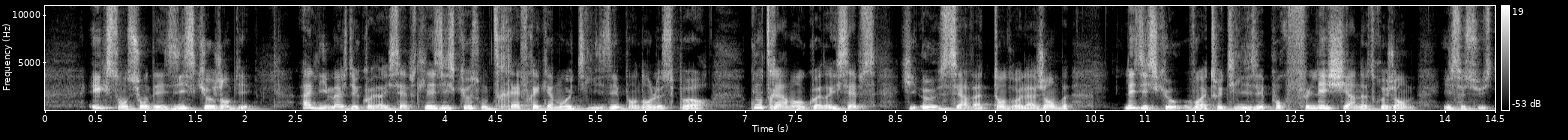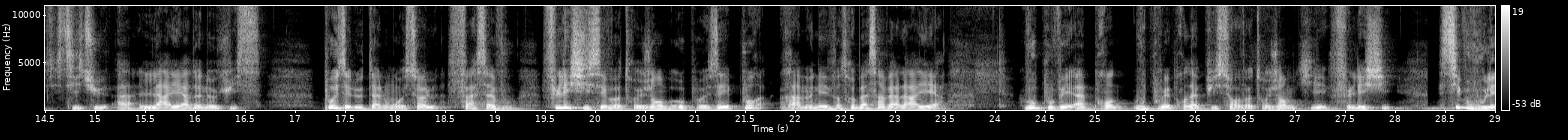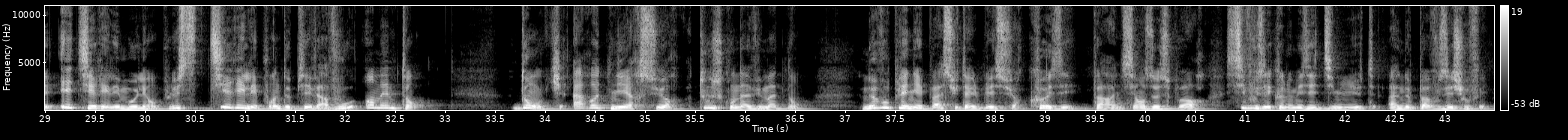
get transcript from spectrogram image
Extension des ischio-jambiers. À l'image des quadriceps, les ischios sont très fréquemment utilisés pendant le sport. Contrairement aux quadriceps, qui eux servent à tendre la jambe, les ischios vont être utilisés pour fléchir notre jambe. Ils se situent à l'arrière de nos cuisses. Posez le talon au sol face à vous. Fléchissez votre jambe opposée pour ramener votre bassin vers l'arrière. Vous vous pouvez prendre appui sur votre jambe qui est fléchie. Si vous voulez étirer les mollets en plus, tirez les pointes de pied vers vous en même temps. Donc, à retenir sur tout ce qu'on a vu maintenant. Ne vous plaignez pas suite à une blessure causée par une séance de sport si vous économisez 10 minutes à ne pas vous échauffer.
